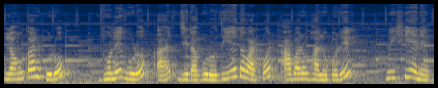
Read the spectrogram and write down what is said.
লঙ্কার গুঁড়ো, ধনে গুঁড়ো আর জিরা গুঁড়ো দিয়ে দেওয়ার পর আবারও ভালো করে মিশিয়ে নেব।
